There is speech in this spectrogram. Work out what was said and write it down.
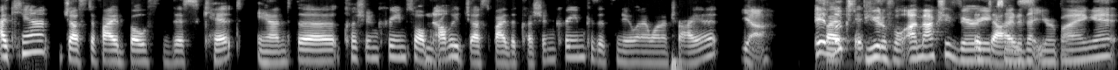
I can't justify both this kit and the cushion cream, so I'll No. probably just buy the cushion cream because it's new and I want to try it. Yeah. It But looks it- beautiful. I'm actually very excited does. that you're buying it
